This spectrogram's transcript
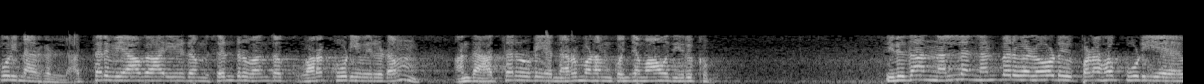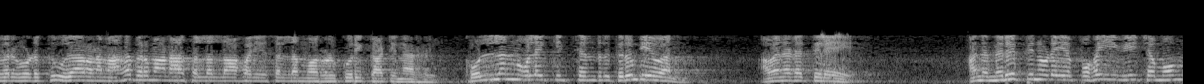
கூறினார்கள். அத்தர் வியாபாரியிடம் சென்று வந்த வரக்கூடியவரிடம் அந்த அத்தருடைய நறுமணம் கொஞ்சமாவது இருக்கும். இதுதான் நல்ல நண்பர்களோடு பழகக்கூடியவர்களுக்கு உதாரணமாக பெருமானா சல்லல்லாஹ் அலே செல்லம் அவர்கள் கூறி காட்டினார்கள் கொல்லன் உலைக்கு சென்று திரும்பியவன் அவனிடத்திலே அந்த நெருப்பினுடைய புகை வீச்சமும்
